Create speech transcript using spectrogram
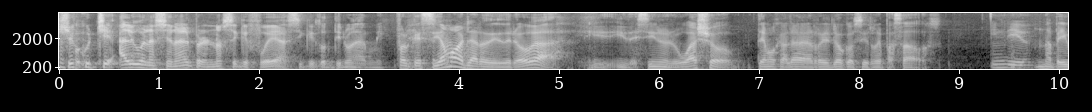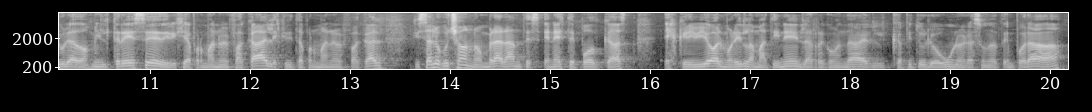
Yo escuché algo nacional, pero no sé qué fue, así que continúa, Ernie. Porque si vamos a hablar de droga y, y de cine uruguayo, tenemos que hablar de Re Locos y Repasados. Una película de 2013 dirigida por Manuel Facal, escrita por Manuel Facal. Quizás lo escucharon nombrar antes en este podcast. Escribió Al morir la matiné, la recomendada el capítulo 1 de la segunda temporada.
